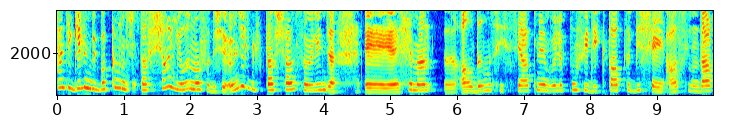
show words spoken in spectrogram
hadi gelin bir bakalım şimdi tavşan yılı nasıl bir şey? Öncelikle tavşan söyleyince e, hemen aldığımız hissiyat ne? Böyle pufidik tatlı bir şey aslında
